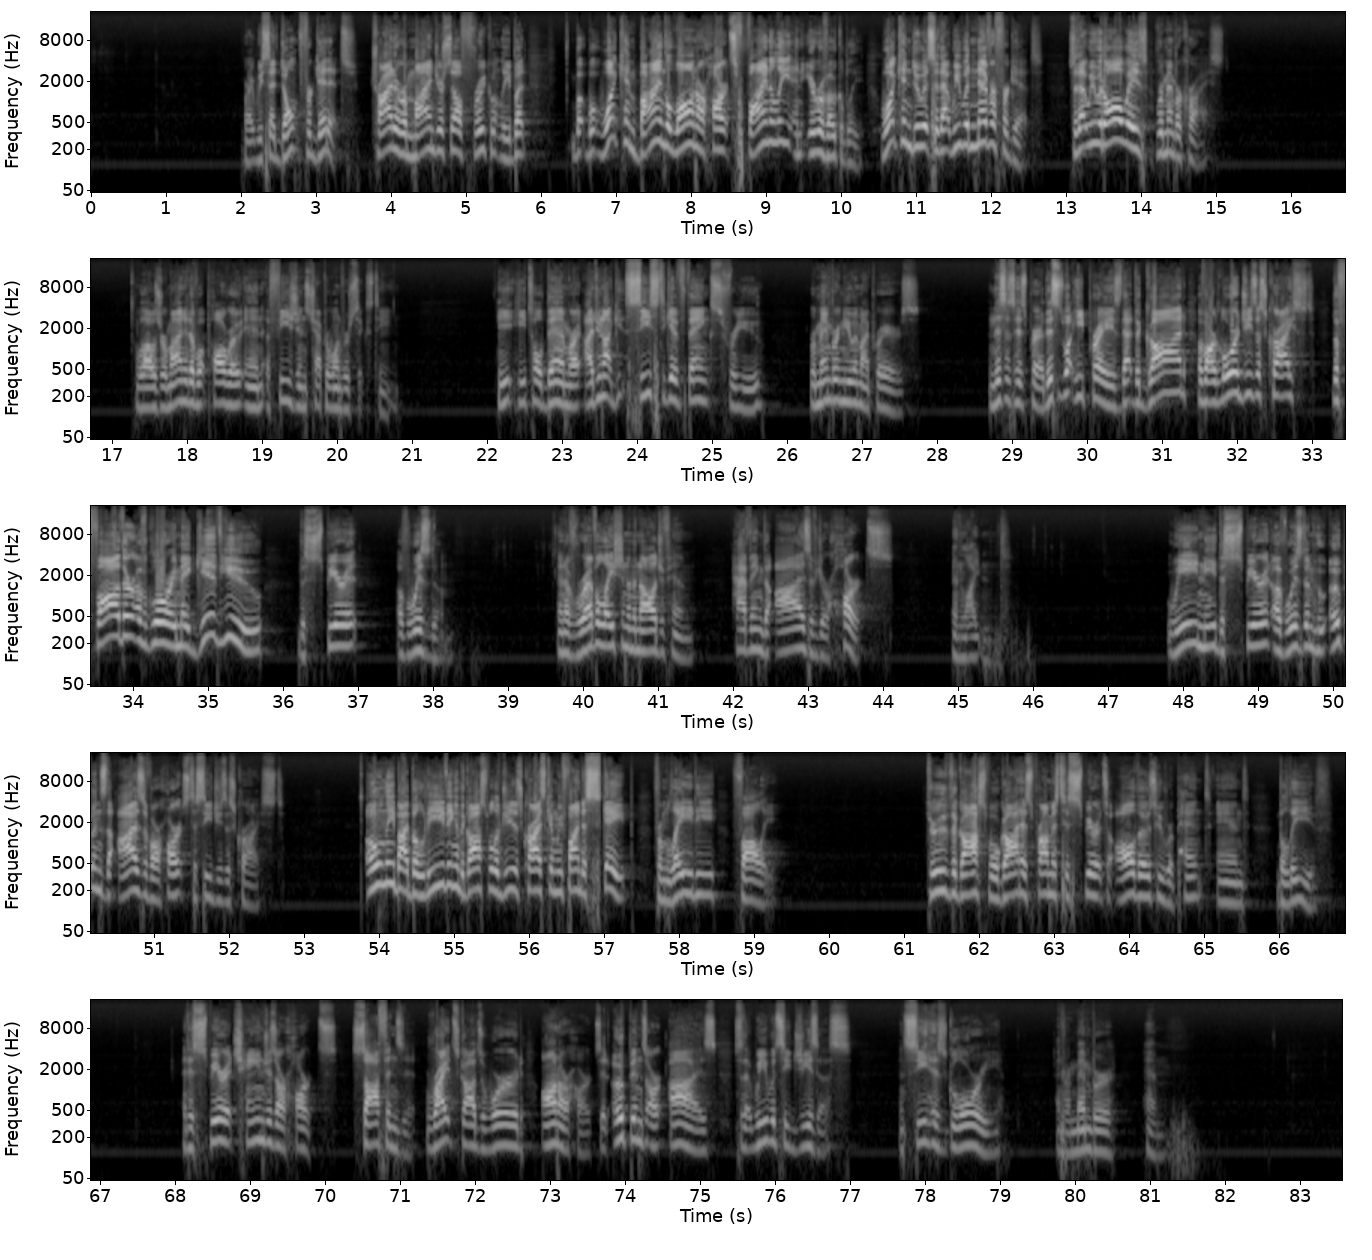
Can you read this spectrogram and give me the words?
Right? We said don't forget it. Try to remind yourself frequently, but but, but what can bind the law in our hearts finally and irrevocably? What can do it so that we would never forget? So that we would always remember Christ? Well, I was reminded of what Paul wrote in Ephesians chapter 1 verse 16. He, he told them, right, I do not cease to give thanks for you, remembering you in my prayers and this is his prayer. This is what he prays that the God of our Lord Jesus Christ, the Father of glory, may give you the spirit of wisdom and of revelation and the knowledge of him, having the eyes of your hearts enlightened. We need the spirit of wisdom who opens the eyes of our hearts to see Jesus Christ. Only by believing in the gospel of Jesus Christ can we find escape from Lady folly. Through the gospel, God has promised his spirit to all those who repent and believe. And his spirit changes our hearts, softens it, writes God's word on our hearts. It opens our eyes so that we would see Jesus and see his glory and remember him.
